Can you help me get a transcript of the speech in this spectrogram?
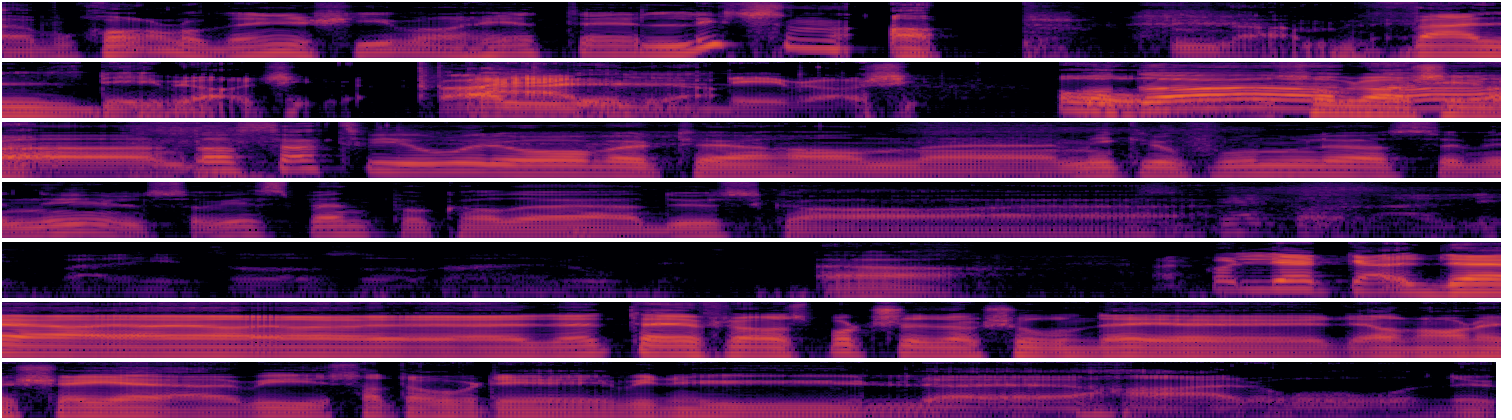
eh, vokal. Og denne skiva heter Listen Up. Veldig bra skive. Veldig bra. Skive. Og da, så da, da setter vi ordet over til han eh, mikrofonløse vinyl, så vi er spent på hva det er du skal eh, Eh, dette er fra sportsredaksjonen. Det er, er Arne Skeie. Vi setter over til vinyl eh, her og nå.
